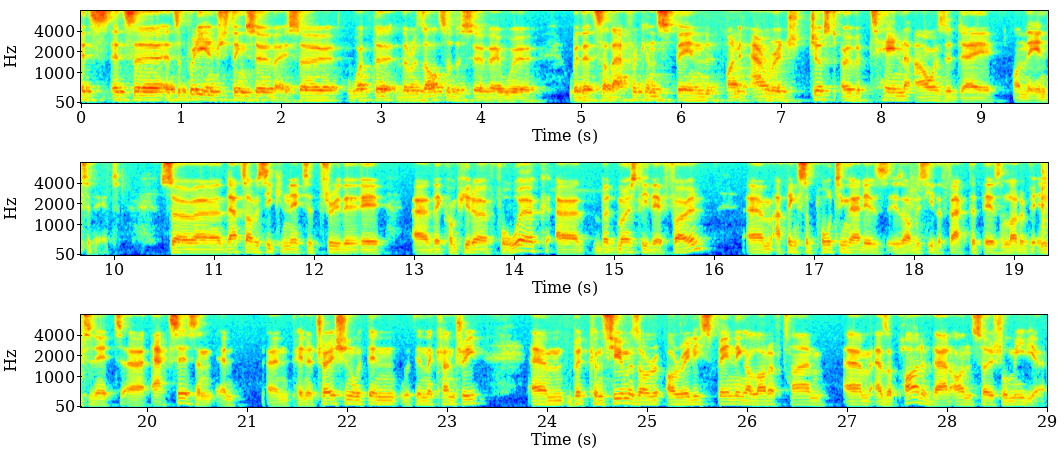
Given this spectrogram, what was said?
It's it's a it's a pretty interesting survey. So what the, the results of the survey were were that South Africans spend on average just over 10 hours a day on the internet. So uh, that's obviously connected through their uh, their computer for work, uh, but mostly their phone. Um, I think supporting that is is obviously the fact that there's a lot of internet uh, access and, and and penetration within within the country. Um, but consumers are, are really spending a lot of time um, as a part of that on social media.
